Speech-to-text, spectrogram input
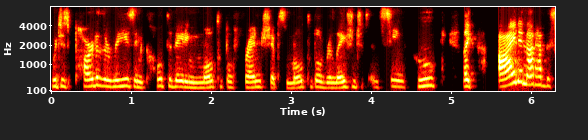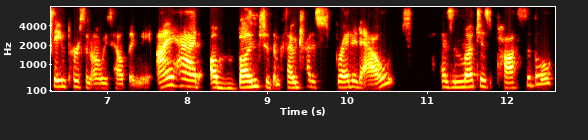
Which is part of the reason cultivating multiple friendships, multiple relationships, and seeing who like I did not have the same person always helping me. I had a bunch of them because I would try to spread it out as much as possible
